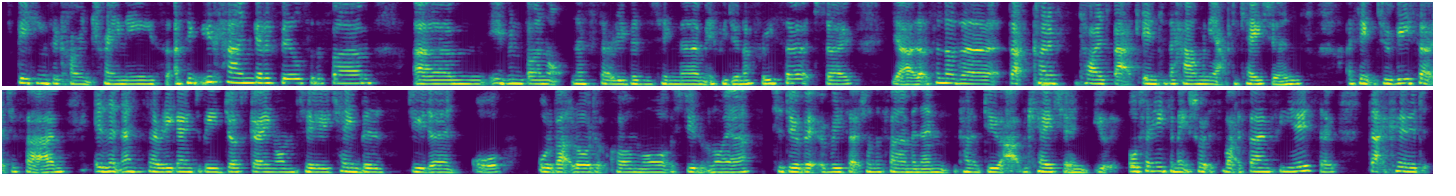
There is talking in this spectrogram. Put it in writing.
speaking to current trainees. I think you can get a feel for the firm um, even by not necessarily visiting them if you do enough research. So, yeah, that's another that kind of ties back into the how many applications. I think to research a firm isn't necessarily going to be just going on to Chambers Student or allaboutlaw.com or Student Lawyer. to do a bit of research on the firm and then kind of do your application, you also need to make sure it's the right firm for you. So that could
